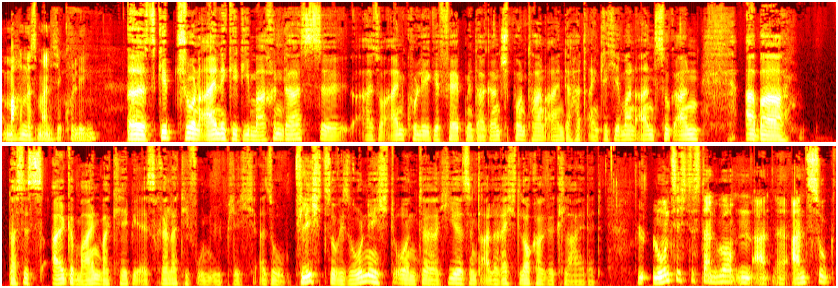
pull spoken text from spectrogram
machen das manche Kollegen? Äh, es gibt schon einige, die machen das. Äh, also ein Kollege fällt mir da ganz spontan ein, der hat eigentlich immer einen Anzug an. Aber das ist allgemein bei KBS relativ unüblich. Also Pflicht sowieso nicht und äh, hier sind alle recht locker gekleidet. Lohnt sich das dann überhaupt, einen Anzug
